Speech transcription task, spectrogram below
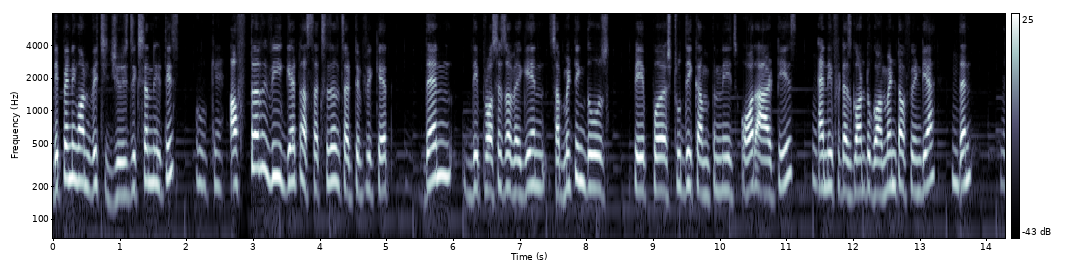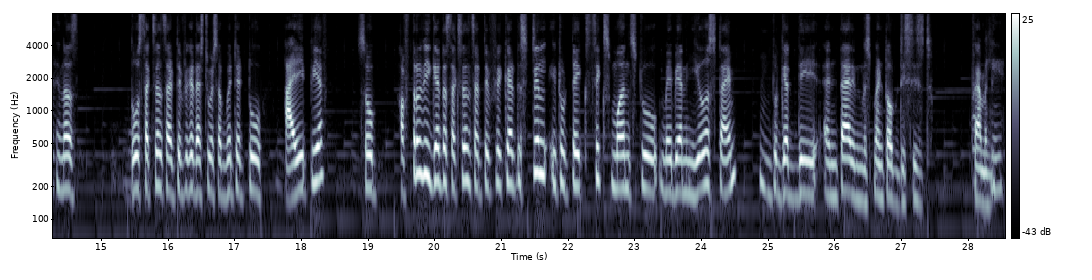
depending on which jurisdiction it is. Okay. After we get a succession certificate, then the process of again submitting those papers to the companies or RTs, hmm. and if it has gone to government of India, hmm. then hmm. you know those succession certificate has to be submitted to IEPF. So after we get a succession certificate, still it would take six months to maybe an year's time to get the entire investment of deceased family. Okay.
